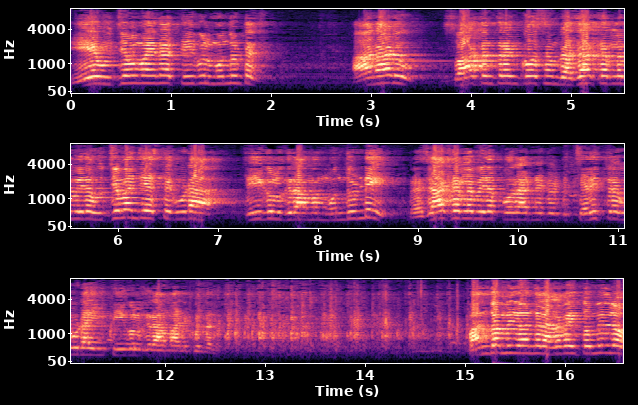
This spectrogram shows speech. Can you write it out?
ఏ ఉద్యమమైనా తీగులు ముందుంటది. ఆనాడు స్వాతంత్రం కోసం రజాకర్ల మీద ఉద్యమం చేస్తే కూడా తీగులు గ్రామం ముందుండి రజాకర్ల మీద పోరాడినటువంటి చరిత్ర కూడా ఈ తీగులు గ్రామానికి ఉన్నది. పంతొమ్మిది వందల అరవై తొమ్మిదిలో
